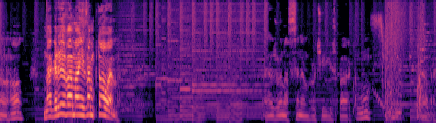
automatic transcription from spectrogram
Aha. Nagrywam, a nie zamknąłem. Żona z synem wrócili z parku. Dobra.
